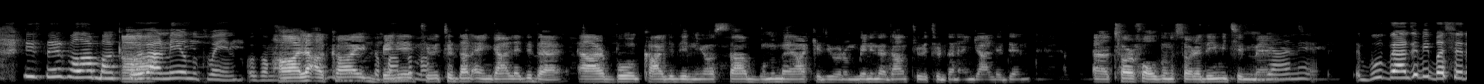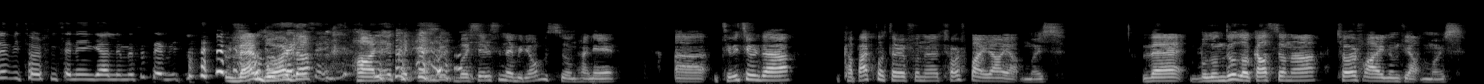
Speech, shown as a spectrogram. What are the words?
listeye falan baktım. Aa. oy vermeyi unutmayın o zaman. Hala Akay beni mı? Twitter'dan engelledi de eğer bu kaydı dinliyorsa bunu merak ediyorum. Beni neden Twitter'dan engelledin? Ee, turf olduğunu söylediğim için mi? Yani bu bence bir başarı bir Turf'ün seni engellemesi. Tebrikler. Ve bu arada şey- Hale Akın en büyük başarısı ne biliyor musun? Hani e, Twitter'da kapak fotoğrafını turf bayrağı yapmış. Ve bulunduğu lokasyona Turf Island yapmış.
